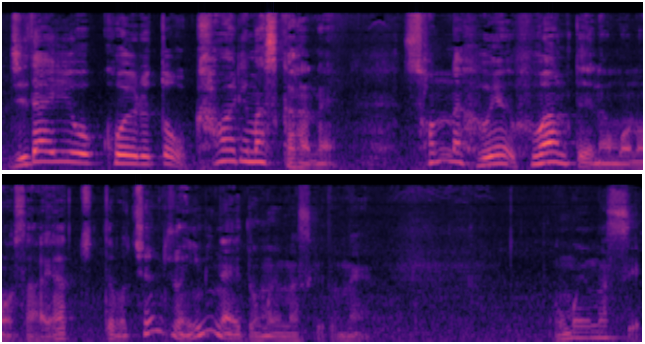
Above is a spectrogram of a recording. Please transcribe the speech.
うん。時代を超えると変わりますからね。そんな不安定なものをさやっちってもチュンチュン意味ないと思いますけどね。思いますよ、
